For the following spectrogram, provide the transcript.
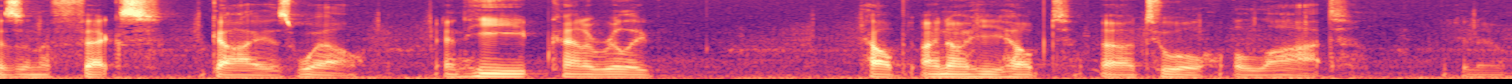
is an effects guy as well. And he kind of really helped, I know he helped uh, Tool a lot, you know.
